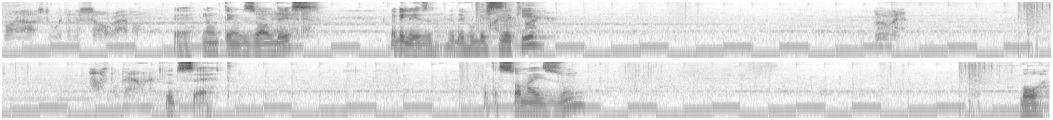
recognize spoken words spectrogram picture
One hostile with an assault rifle. É, não tem o visual desse. Mas beleza, eu derrubo esses aqui. Tudo certo. Falta só mais um. Boa.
